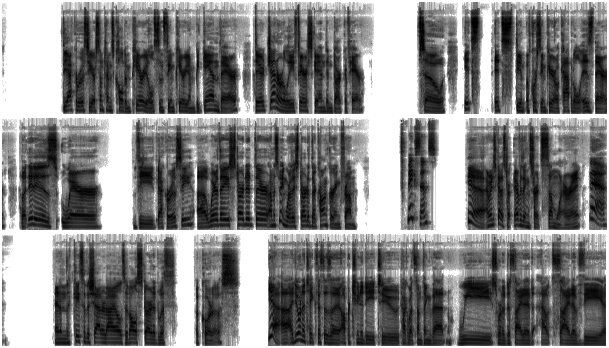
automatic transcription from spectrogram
The Akorosi are sometimes called Imperials since the Imperium began there. They're generally fair skinned and dark of hair. So it's it's the of course the imperial capital is there, but it is where the, the Akorosi, uh, where they started their I'm assuming where they started their conquering from. Makes sense. Yeah, I mean, it's got to start. Everything starts somewhere, right? Yeah. And in the case of the Shattered Isles, it all started with Akoros. Yeah, uh, I do want to take this as an opportunity to talk about something that we sort of decided outside of the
